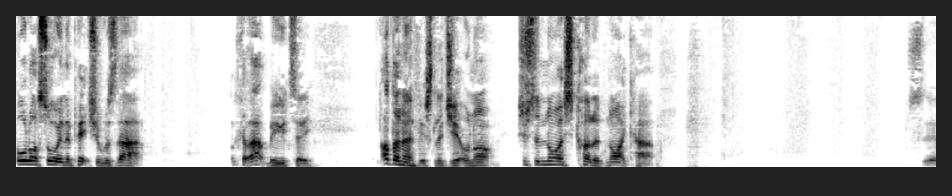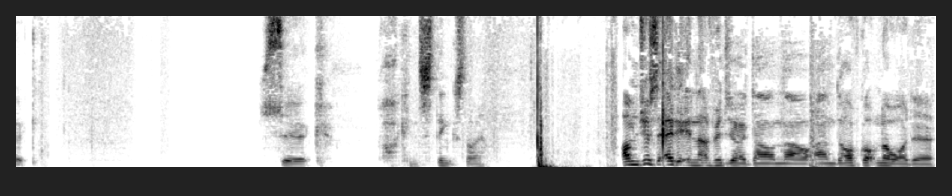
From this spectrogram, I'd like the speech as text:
All I saw in the picture was that. Look at that beauty. I don't know if it's legit or not. It's just a nice coloured nightcap. Sick. Sick. Fucking stinks though. I'm just editing that video down now and I've got no idea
